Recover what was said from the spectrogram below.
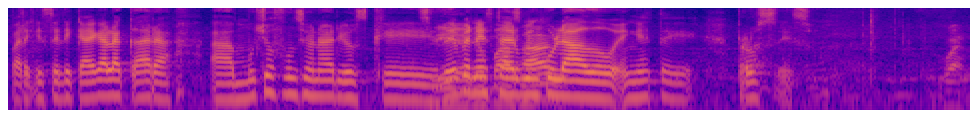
para que se le caiga la cara a muchos funcionarios que deben estar vinculados en este proceso. Bueno.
